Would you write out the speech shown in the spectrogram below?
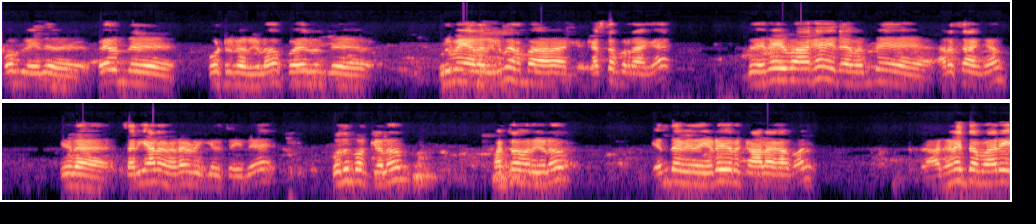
போக்கு இது பேருந்து ஓட்டுநர்களோ பேருந்து உரிமையாளர்களுமே ரொம்ப கஷ்டப்படுறாங்க. விரைவாக இதை வந்து அரசாங்கம் இதில் சரியான நடவடிக்கைகள் செய்து பொதுமக்களும் மற்றவர்களும் எந்தவித இடையூறுக்கு ஆளாகாமல் நினைத்த மாதிரி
